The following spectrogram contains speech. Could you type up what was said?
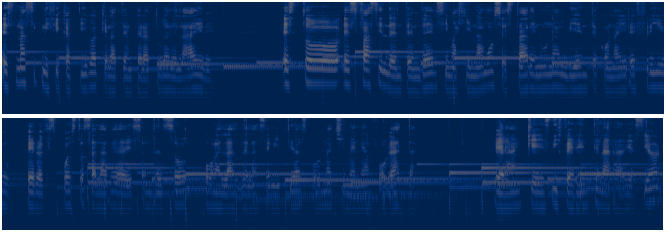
es más significativa que la temperatura del aire. Esto es fácil de entender si imaginamos estar en un ambiente con aire frío, pero expuestos a la radiación del sol o a las de las emitidas por una chimenea fogata. Verán que es diferente la radiación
